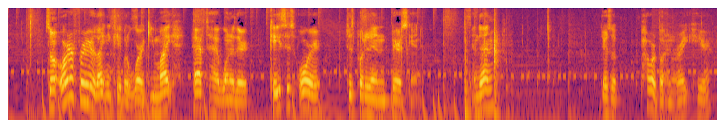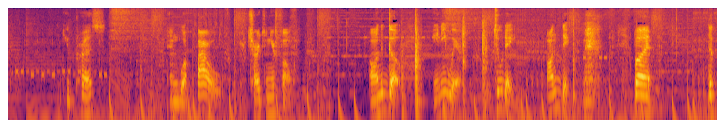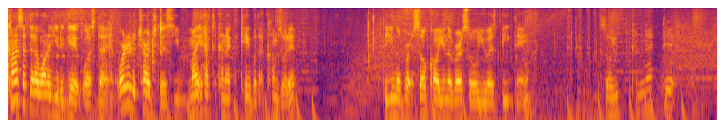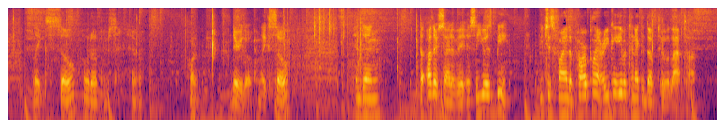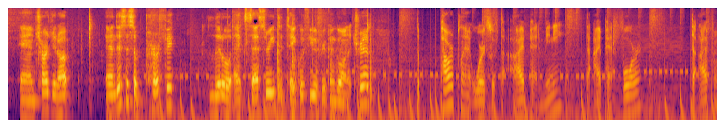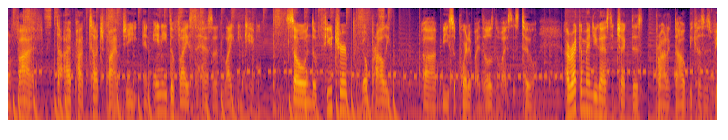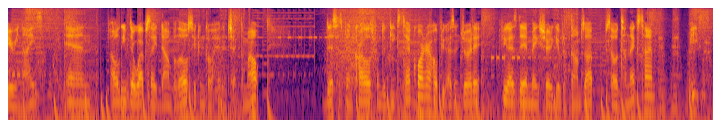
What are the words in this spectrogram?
So in order for your lightning cable to work, you might have to have one of their cases or just put it in bare skinned. And then there's a power button right here that you press and wow, charging your phone on the go, anywhere, today, on the day. but the concept that I wanted you to get was that in order to charge this, you might have to connect the cable that comes with it. The so-called universal USB thing. So you connect it like so. Hold up, I'm just having hold up. There you go, like so. And then the other side of it is a USB. You just find a power plant, or you can even connect it up to a laptop and charge it up and this is a perfect little accessory to take with you if you're to go on a trip. Power plant works with the iPad mini, the iPad 4, the iPhone 5, the iPod Touch 5G, and any device that has a lightning cable. So in the future, it'll probably uh, be supported by those devices too. I recommend you guys to check this product out because it's very nice and I'll leave their website down below so you can go ahead and check them out. This has been Carlos from the Geeks Tech Corner. Hope you guys enjoyed it. If you guys did, make sure to give it a thumbs up. So until next time, peace.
